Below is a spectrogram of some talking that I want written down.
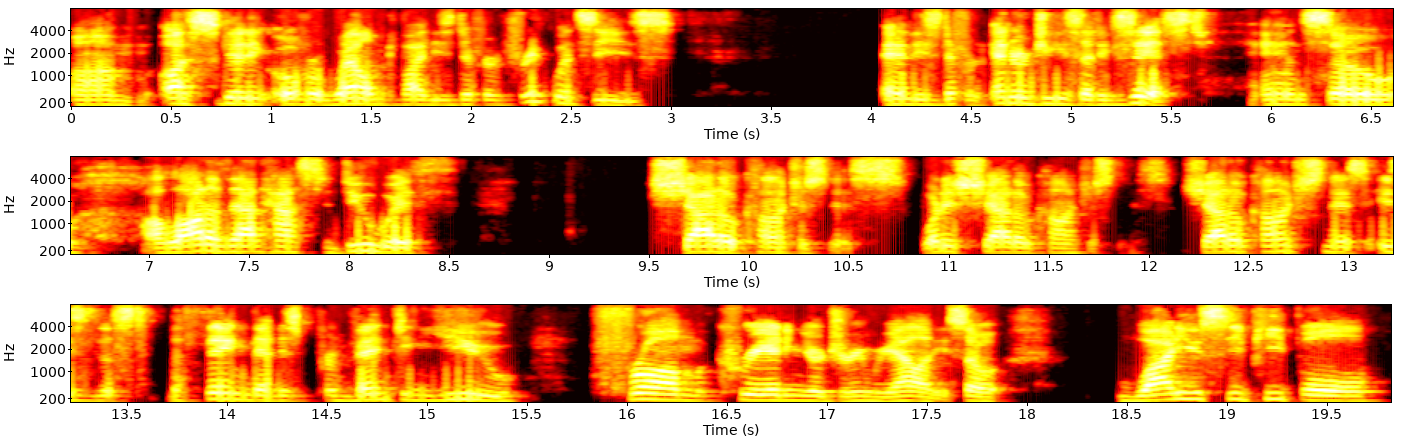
um, us getting overwhelmed by these different frequencies and these different energies that exist. And so a lot of that has to do with shadow consciousness. What is shadow consciousness? Shadow consciousness is the, the thing that is preventing you from creating your dream reality. So, why do you see people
